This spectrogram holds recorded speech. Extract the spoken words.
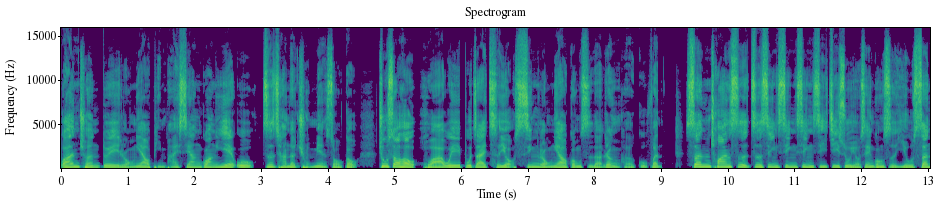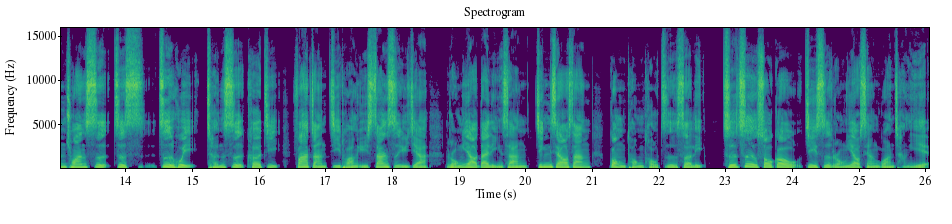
完全对荣耀品牌相关业务资产的全面收购。出售后，华为不再持有新荣耀公司的任何股份。深川市自信新信息技术有限公司由深川市智智慧城市科技发展集团与三十余家荣耀代理商、经销商共同投资设立。此次收购既是荣耀相关产业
